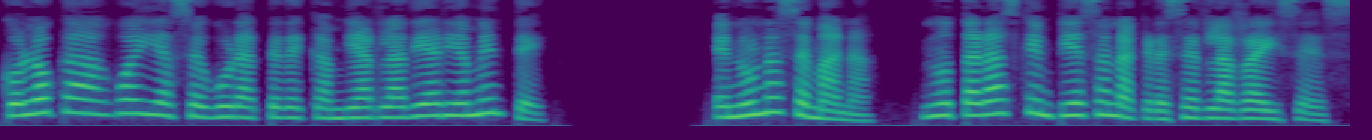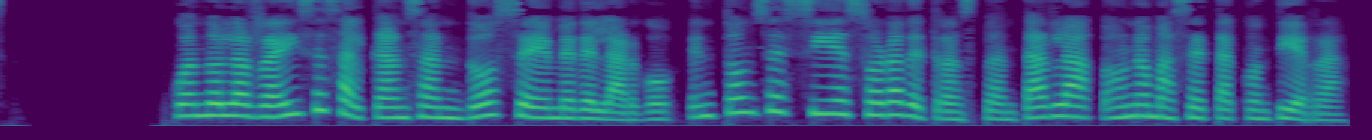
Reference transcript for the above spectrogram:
Coloca agua y asegúrate de cambiarla diariamente. En una semana, notarás que empiezan a crecer las raíces. Cuando las raíces alcanzan 2 cm de largo, entonces sí es hora de trasplantarla a una maceta con tierra.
